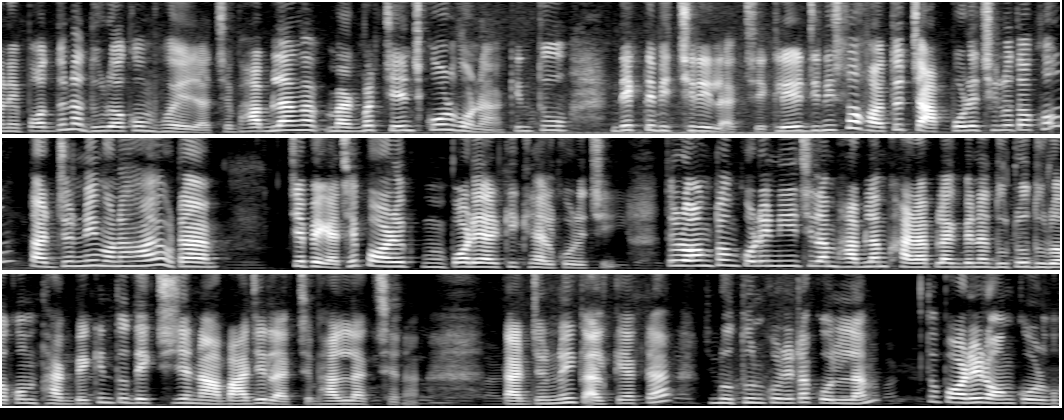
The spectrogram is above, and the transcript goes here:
মানে পদ্ম না দু রকম হয়ে যাচ্ছে। ভাবলাম একবার চেঞ্জ করব না, কিন্তু দেখতে বিচ্ছিরি লাগছে। ক্লের জিনিস তো হয়তো চাপ পড়েছিল তখন, তার জন্যেই মনে হয় ওটা চেপে গেছে, পরে পরে আর কি খেয়াল করেছি। তো রং টং করে নিয়েছিলাম, ভাবলাম খারাপ লাগবে না, দুটো দুরকম থাকবে, কিন্তু দেখছি যে না, বাজে লাগছে, ভালো লাগছে না। তার জন্যই কালকে একটা নতুন করে এটা করলাম। তো পরে রং করব।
